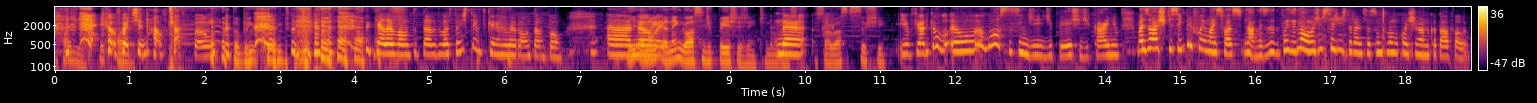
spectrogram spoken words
pode, peixe eu pode. vou te dar um tapão. eu tô brincando. tu quer levar um, tu tá bastante tempo querendo levar um tapão. Ah, não, eu, não mas... eu nem gosto de peixe, gente. Não, não. Eu só gosto de sushi. E o pior é que eu, eu, eu gosto, assim, de, de peixe, de carne. Mas eu acho que sempre foi mais fácil. Não, mas depois. Não, a gente, se a gente entrar nesse assunto, vamos continuar no que eu tava falando.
